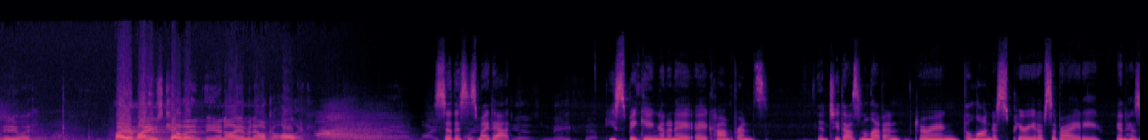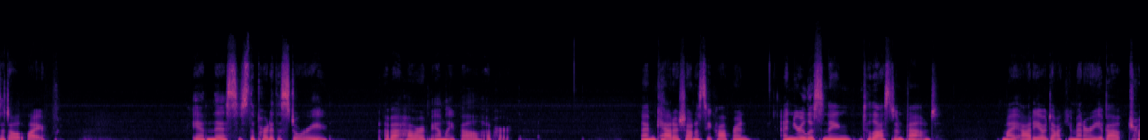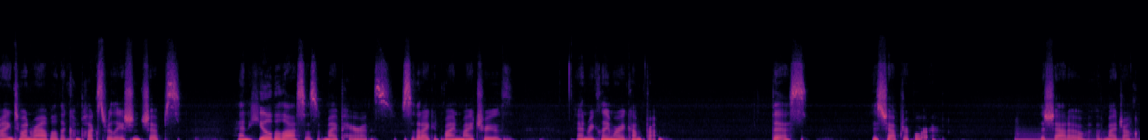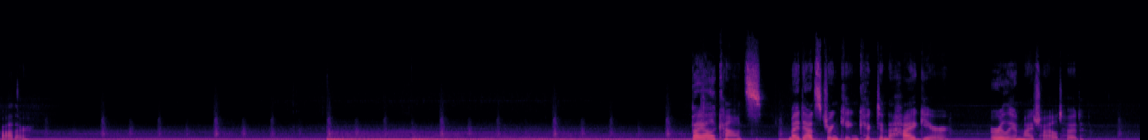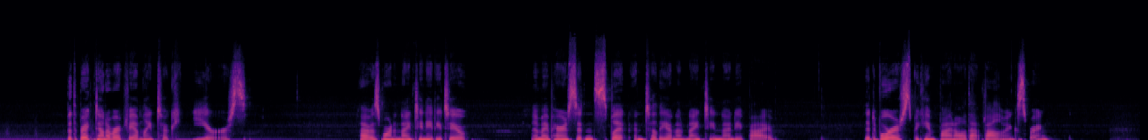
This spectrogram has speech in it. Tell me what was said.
Anyway. Hi there, my name is Kevin, and I am an alcoholic. So, this is my dad. He's speaking at an AA conference in 2011 during the longest period of sobriety in his adult life. And this is the part of the story about how our family fell apart. I'm Kat O'Shaughnessy Coffrin, and you're listening to Lost and Found, my audio documentary about trying to unravel the complex relationships and heal the losses of my parents so that I could find my truth and reclaim where I come from. This is chapter four The Shadow of My Drunk Father. By all accounts, my dad's drinking kicked into high gear early in my childhood. But the breakdown of our family took years. I was born in 1982, and my parents didn't split until the end of 1995. The divorce became final that following spring.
